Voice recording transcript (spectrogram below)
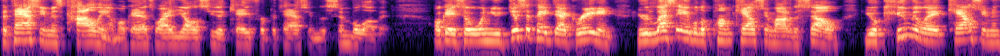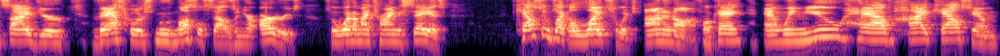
Potassium is kalium. Okay, that's why y'all see the K for potassium, the symbol of it. Okay, so when you dissipate that gradient, you're less able to pump calcium out of the cell. You accumulate calcium inside your vascular smooth muscle cells and your arteries. So what am I trying to say is calcium's like a light switch on and off, okay? And when you have high calcium,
